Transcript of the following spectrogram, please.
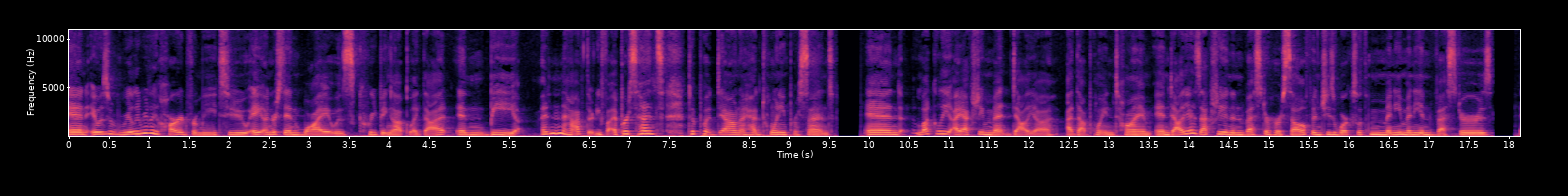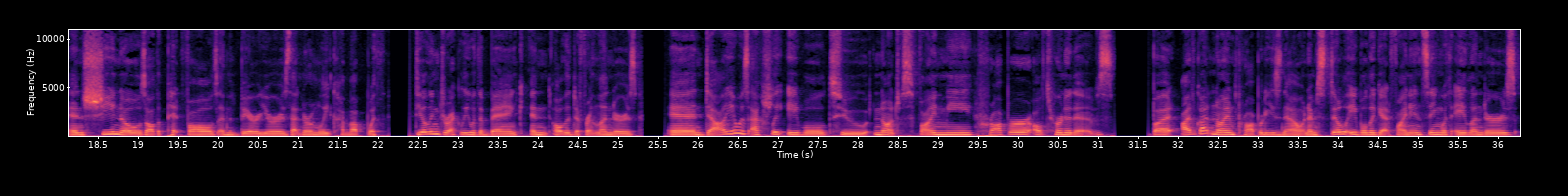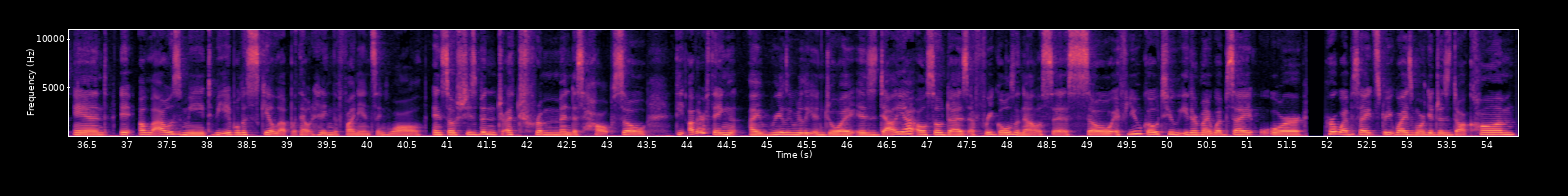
And it was really, really hard for me to A, understand why it was creeping up like that, and B, I didn't have 35% to put down, I had 20%. And luckily, I actually met Dalia at that point in time. And Dalia is actually an investor herself, and she works with many, many investors. And she knows all the pitfalls and the barriers that normally come up with dealing directly with a bank and all the different lenders. And Dalia was actually able to not just find me proper alternatives, but I've got nine properties now and I'm still able to get financing with A lenders and it allows me to be able to scale up without hitting the financing wall. And so she's been a tremendous help. So the other thing I really, really enjoy is Dalia also does a free goals analysis. So if you go to either my website or her website, streetwisemortgages.com,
